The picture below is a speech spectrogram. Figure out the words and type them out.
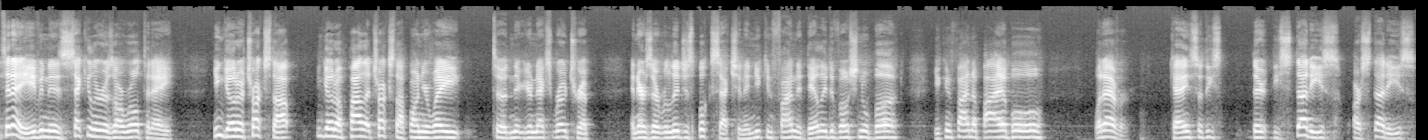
today, even as secular as our world today, you can go to a truck stop, you can go to a pilot truck stop on your way to your next road trip, and there's a religious book section, and you can find a daily devotional book, you can find a Bible, whatever. Okay? So these, these studies are studies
